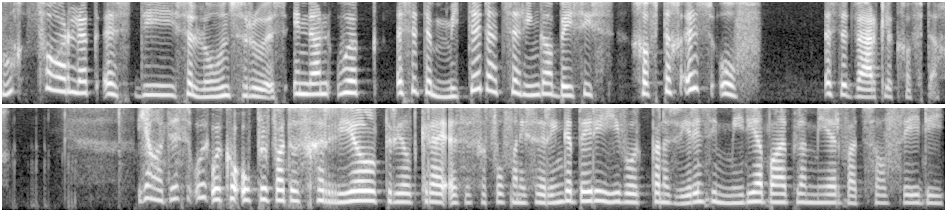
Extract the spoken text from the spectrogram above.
Hoe gevaarlik is die salonsroos en dan ook is dit 'n mite dat Syringa bessies giftig is of is dit werklik giftig? Ja, dis ook ook 'n oproep wat ons gereeld reeld kry is as gevolg van die Syringa berry. Hier word kan ons weer eens die media baie blameer wat sal sê die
